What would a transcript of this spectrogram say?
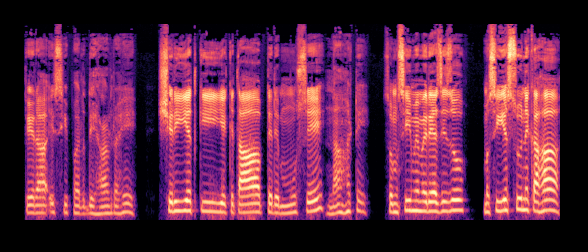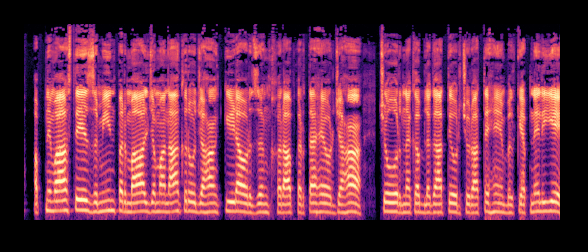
تیرا اسی پر دھیان رہے۔ شریعت کی یہ کتاب تیرے منہ سے نہ ہٹے۔ سو مسیح میں میرے عزیزو مسیسو نے کہا، اپنے واسطے زمین پر مال جمع نہ کرو جہاں کیڑا اور زنگ خراب کرتا ہے اور جہاں چور نقب لگاتے اور چراتے ہیں، بلکہ اپنے لیے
